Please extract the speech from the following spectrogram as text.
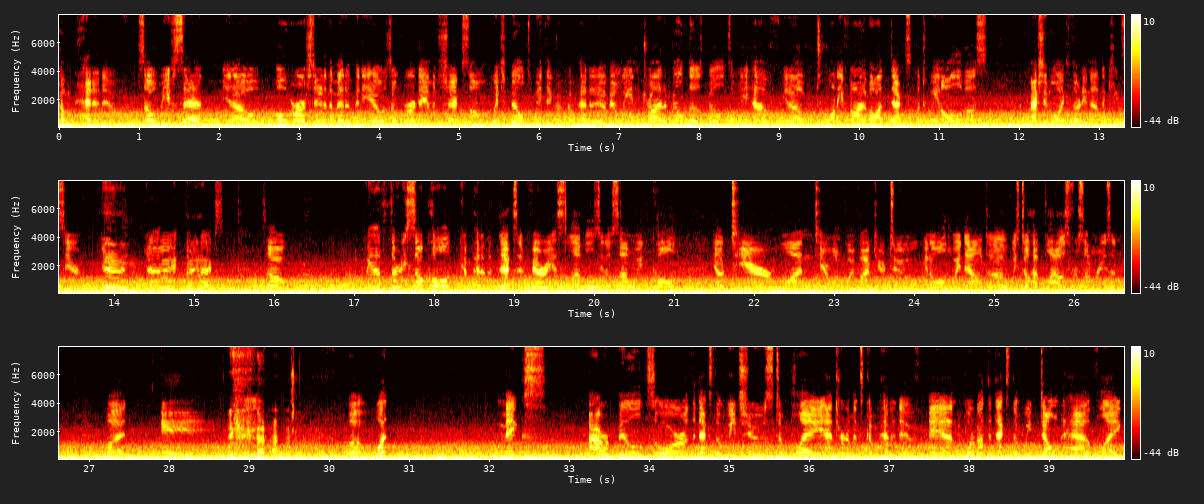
competitive? So we've said, you know, over our state of the meta videos, over our damage checks on which builds we think are competitive, and we try to build those builds. And we have, you know, 25 odd decks between all of us. Actually, more like 30 now that Keith's here. Yay. Yay, 30 decks. So we have 30 so-called competitive decks at various levels. You know, some we'd call, you know, tier 1.5, tier two, you know, all the way down to we still have plows for some reason. But but what makes our builds or the decks that we choose to tournaments competitive? And what about the decks that we don't have, like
